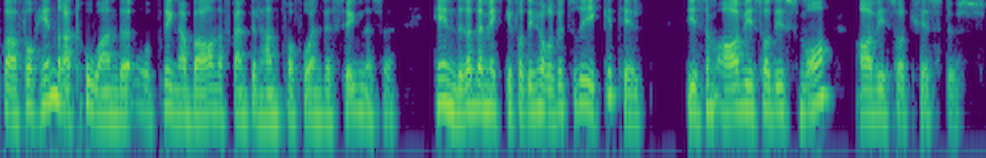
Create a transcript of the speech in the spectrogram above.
for å forhindre troende å bringe barnet frem til han for å få en velsignelse. Hindre dem ikke, for de hører Guds rike til. De som avviser de små, avviser Kristus.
